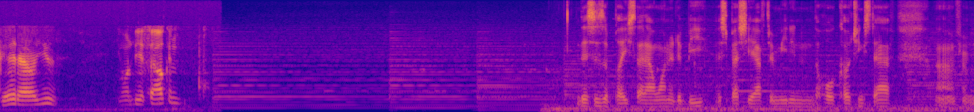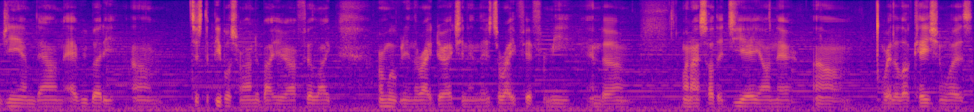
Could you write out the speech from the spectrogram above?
Good. How are you? You want to be a Falcon? This is a place that I wanted to be, especially after meeting the whole coaching staff, um, from GM down, everybody, um, just the people surrounded by here. I feel like we're moving in the right direction and it's the right fit for me. And um, when I saw the GA on there, um, where the location was,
